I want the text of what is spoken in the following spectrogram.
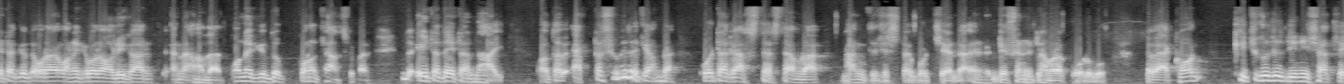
এটা কিন্তু ওরা অনেকে বলে অলিগার আদার অনেক কিন্তু কোনো চান্সই না। কিন্তু এটাতে এটা নাই। অর্থাৎ একটা সুবিধা কি আমরা ওটাকে আস্তে আস্তে আমরা ভাঙতে চেষ্টা করছি এটা ডেফিনেটলি আমরা করব। তবে এখন কিছু কিছু জিনিস আছে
